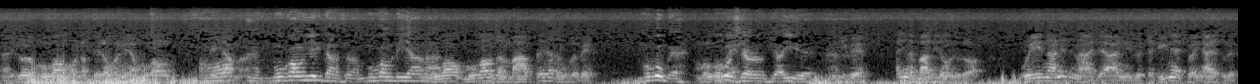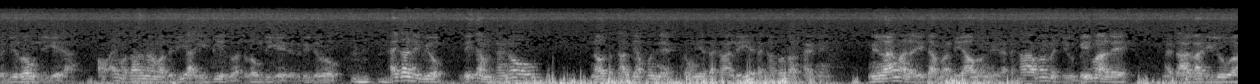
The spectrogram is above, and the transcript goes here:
အဲဒီလိုမိုးကောင်းပေါ့နော်ပြေတော်ဝင်နေမိုးကောင်းအော်ဒေတာမှာမိုးကောင်းရိတ်တာဆိုတာမိုးကောင်းတရားလားမိုးကောင်းမိုးကောင်းဆိုမှာပြိဿတုံပဲပဲမိုးကုတ်ပဲမိုးကုတ်ပဲဆရာတော်ဘုရားကြီးရဲ့ဒီပဲ အဲ့ဒီမှာဘာဖြစ်လို့လဲဆိုတော့ဝေဒနာနဲ့တဏှာကြားနေပြီးတတိနဲ့ကျွမ်းရတယ်ဆိုတော့တတိလုံးပြီးခဲ့တာအော်အဲ့မှာသာသနာမှာတတိကအရေးကြီးတယ်ဆိုတာတစ်လုံးပြီးခဲ့တယ်တတိတစ်လုံးအဲ့ကနေပြီးတော့လေးတာမထိုင်တော့နောက်တစ်ခါပြန်ဖွင့်နေ၃ရက်တစ်ခါ၄ရက်တစ်ခါတော့ထိုင်နေနေလားကလည်းလေးတာမှာတရားဝင်နေတာတစ်ခါမှမရှိဘူးဘေးမှာလည်းဒါကဒီလိုပါ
